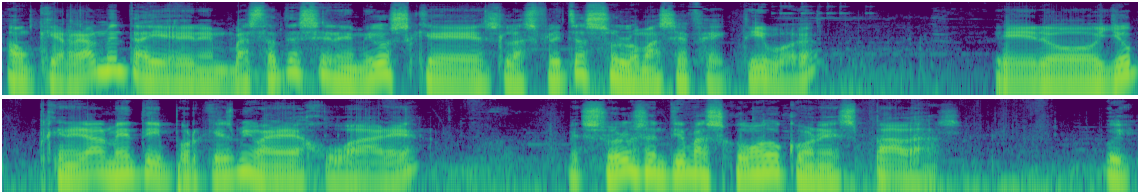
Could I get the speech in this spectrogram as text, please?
aunque realmente hay bastantes enemigos que las flechas son lo más efectivo, ¿eh? Pero yo generalmente, y porque es mi manera de jugar, ¿eh? Me suelo sentir más cómodo con espadas. Uy.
